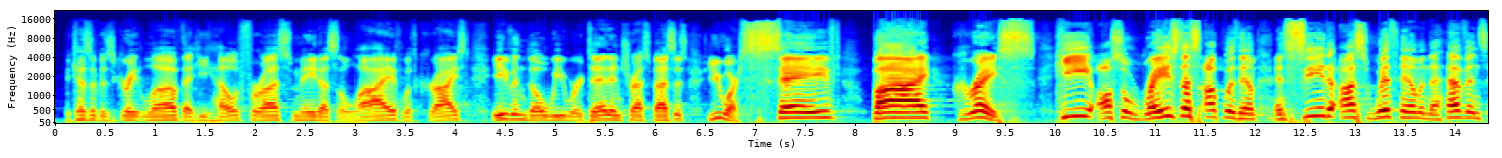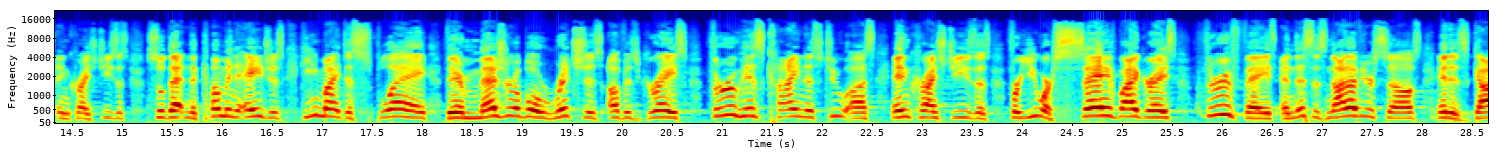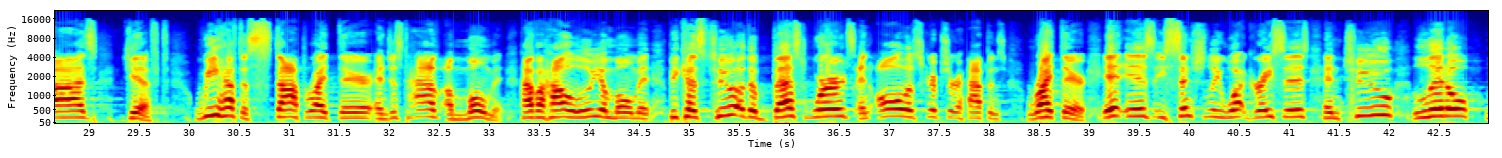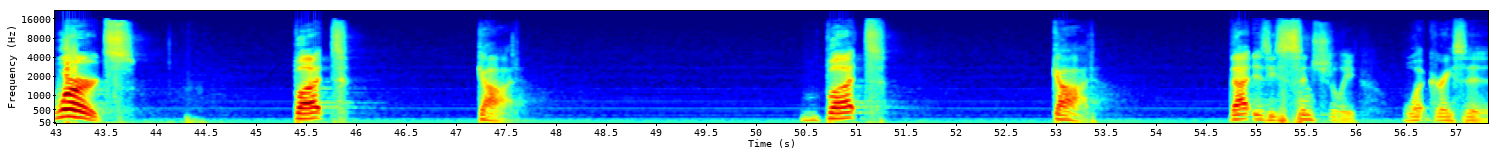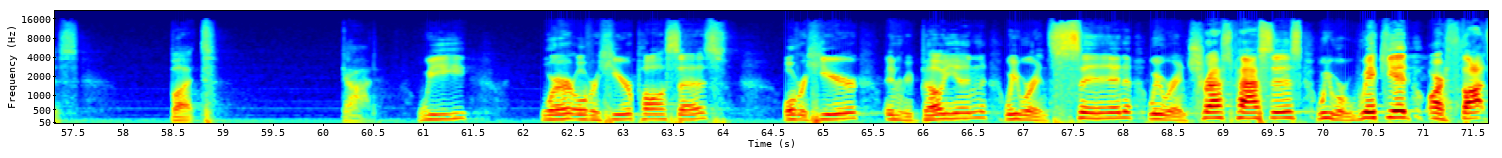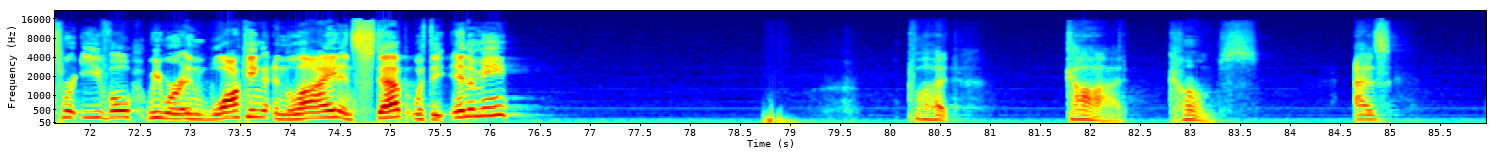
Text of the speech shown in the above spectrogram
Because of his great love that he held for us, made us alive with Christ, even though we were dead in trespasses. You are saved by grace. He also raised us up with him and seated us with him in the heavens in Christ Jesus, so that in the coming ages he might display the immeasurable riches of his grace through his kindness to us in Christ Jesus. For you are saved by grace through faith, and this is not of yourselves, it is God's gift. We have to stop right there and just have a moment, have a hallelujah moment, because two of the best words in all of Scripture happens right there. It is essentially what grace is in two little words. But God. But God. That is essentially what grace is. But God. We were over here, Paul says, over here in rebellion. We were in sin. We were in trespasses. We were wicked. Our thoughts were evil. We were in walking in line and step with the enemy. But God comes as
